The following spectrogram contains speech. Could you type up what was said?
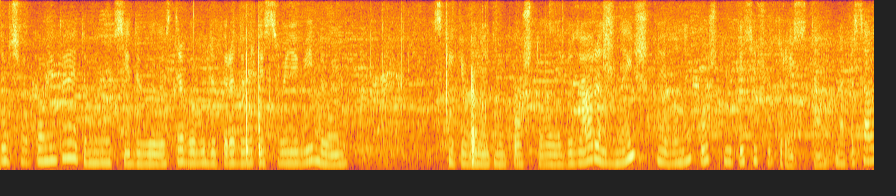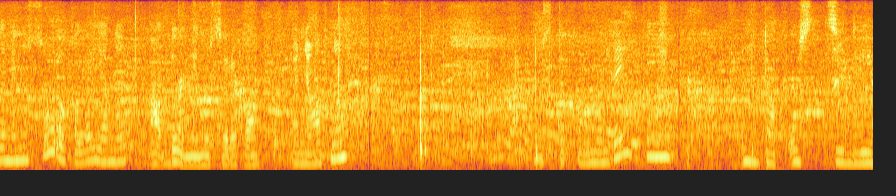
Дівчата, пам'ятаєте, ми оці дивились? Треба буде передивитись своє відео, скільки вони там коштували. Бо зараз знижка і вони коштують 1300. Написали мінус 40, але я не. А, до мінус 40. Понятно. Так, ось ці дві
